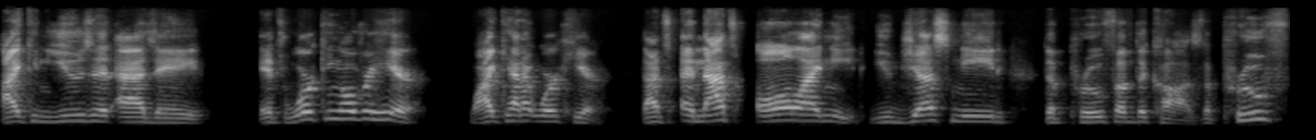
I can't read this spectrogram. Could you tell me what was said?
I can use it as a, it's working over here. Why can't it work here? That's and that's all I need. You just need the proof of the cause, the proof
